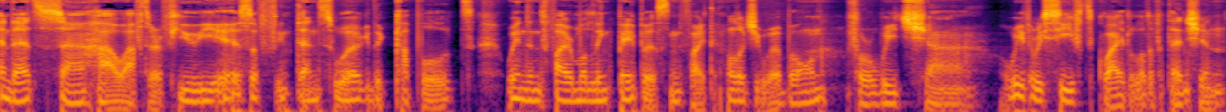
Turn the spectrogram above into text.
And that's uh, how, after a few years of intense work, the coupled wind and fire modeling papers in fire technology were born, for which uh, we've received quite a lot of attention.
